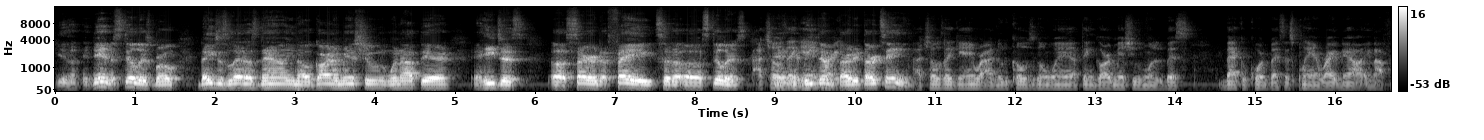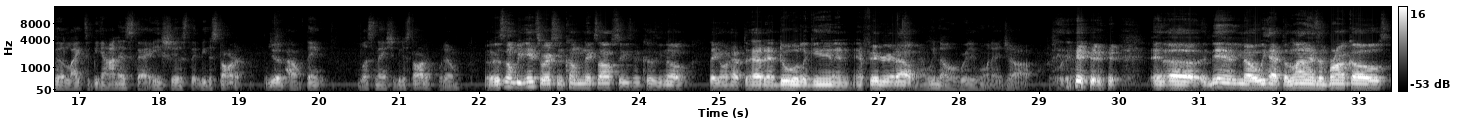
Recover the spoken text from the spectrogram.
Yeah, and then the Steelers, bro, they just let us down. You know, Gardner Minshew went out there, and he just uh, served a fade to the uh, Steelers I chose and, that and beat game them right. 30-13. I chose that game where I knew the coach was gonna win. I think Gardner Minshew was one of the best backup quarterbacks that's playing right now, and I feel like, to be honest, that he should still be the starter. Yeah. I don't think what's name should be the starter for them. It's gonna be interesting come next offseason because you know they're gonna have to have that duel again and, and figure it out. Man, we know who really won that job. and uh, and then you know we have the Lions and Broncos.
